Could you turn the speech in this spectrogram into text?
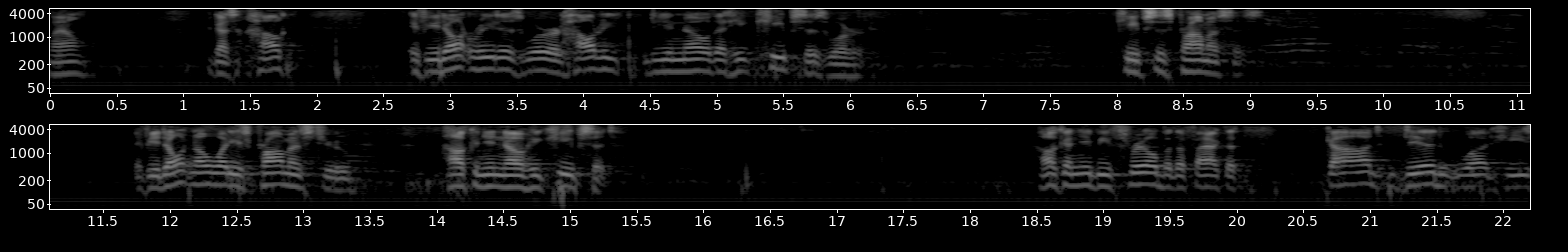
Well, because how, if you don't read his word, how do you, do you know that he keeps his word? Keeps his promises. If you don't know what he's promised you, how can you know he keeps it? How can you be thrilled by the fact that God did what he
